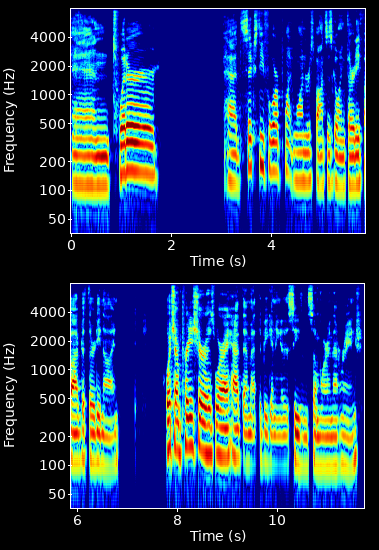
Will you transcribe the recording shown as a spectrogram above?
and Twitter had 64.1 responses going 35 to 39, which I'm pretty sure is where I had them at the beginning of the season, somewhere in that range.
